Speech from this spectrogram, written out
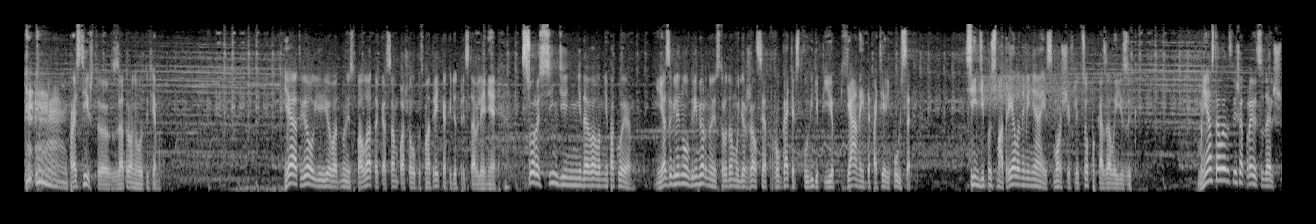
«Прости, что затронул эту тему». Я отвел ее в одну из палаток, а сам пошел посмотреть, как идет представление. Ссора с Синди не давала мне покоя. Я заглянул в гримерную и с трудом удержался от ругательств, увидев ее пьяной до потери пульса. Синди посмотрела на меня и, сморщив лицо, показала язык. Мне оставалось лишь отправиться дальше.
